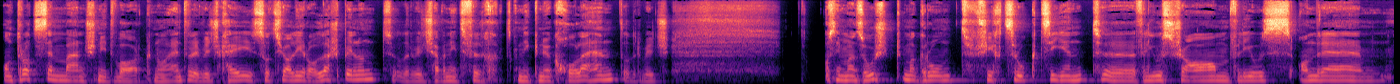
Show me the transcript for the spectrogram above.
und trotzdem Menschen nicht wahrgenommen. Entweder willst du keine soziale Rolle spielen oder willst aber nicht, nicht genug Kohle haben oder willst aus nicht sonst mal Grund sich zurückziehend, äh, vielleicht aus Scham, vielleicht aus anderen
